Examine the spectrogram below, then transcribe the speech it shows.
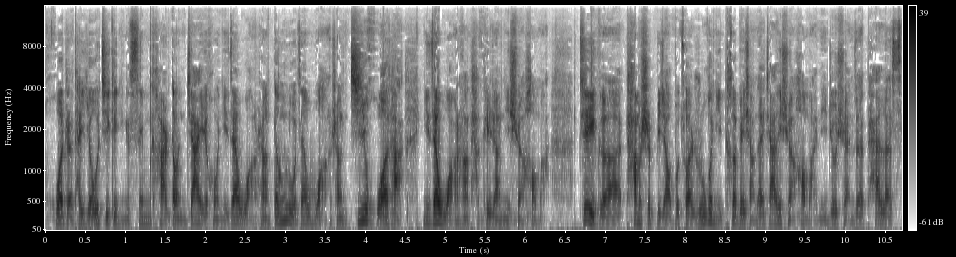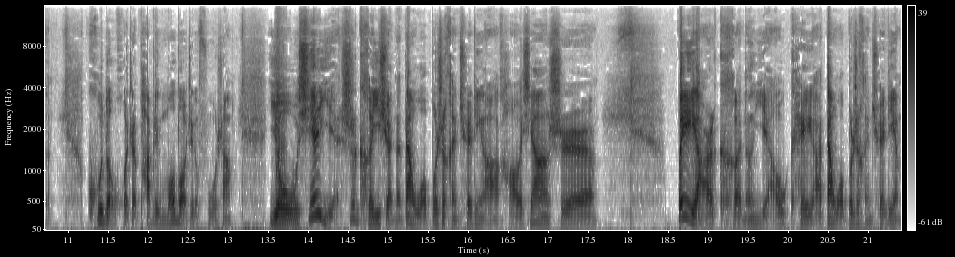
或者他邮寄给你个 SIM 卡到你家以后，你在网上登录，在网上激活它，你在网上它可以让你选号码，这个他们是比较不错。如果你特别想在家里选号码，你就选择 Telus、Kudo 或者 Public Mobile 这个服务商，有些也是可以选的，但我不是很确定啊，好像是。贝尔可能也 OK 啊，但我不是很确定。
